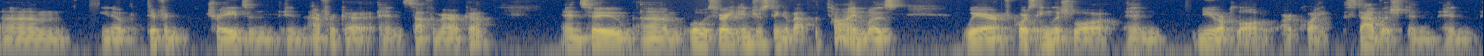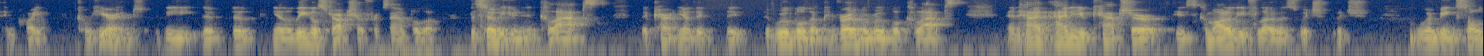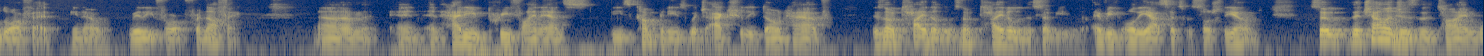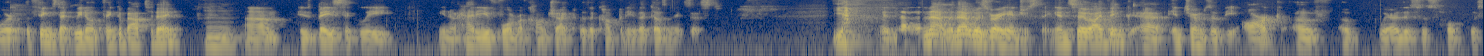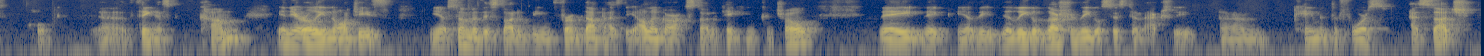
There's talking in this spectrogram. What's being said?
um, you know, different trades in, in Africa and South America. And so, um, what was very interesting about the time was where, of course, English law and New York law are quite established and, and, and quite coherent. The, the, the, you know, the legal structure, for example, of the Soviet Union collapsed. The current, you know, the, the, the ruble, the convertible ruble collapsed. And how, how do you capture these commodity flows which which were being sold off at you know really for for nothing? Um, and and how do you pre-finance these companies which actually don't have there's no title there was no title in the Soviet Union. Every all the assets were socially owned. So the challenges of the time were the things that we don't think about today mm. um, is basically you know how do you form a contract with a company that doesn't exist yeah, and that that was very interesting. And so I think uh, in terms of the arc of of where this is whole, this whole uh, thing has come in the early noughties, you know, some of this started being firmed up as the oligarchs started taking control. They they you know the the legal Russian legal system actually um, came into force as such.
